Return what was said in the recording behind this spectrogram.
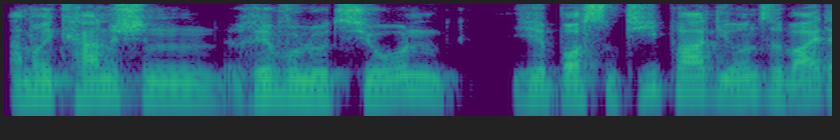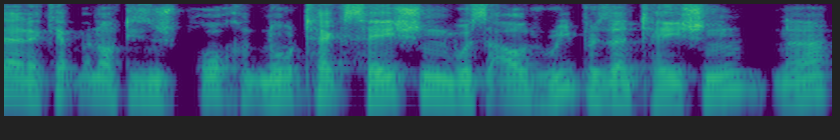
amerikanischen Revolution, hier Boston Tea Party und so weiter, da kennt man noch diesen Spruch, no taxation without representation. Ne?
